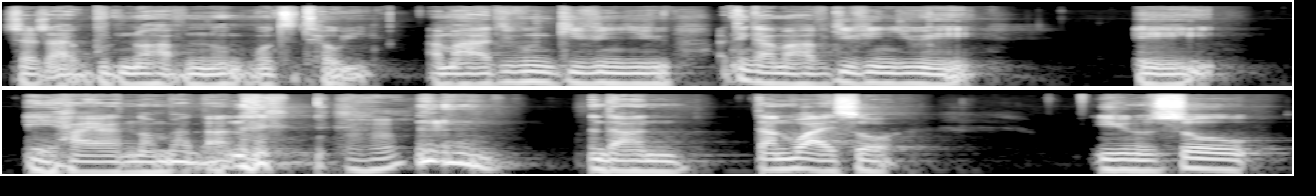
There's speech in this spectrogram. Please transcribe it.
charge? I would not have known what to tell you. I might have even given you I think I might have given you a a a higher number than mm-hmm. than than what I saw. You know, so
